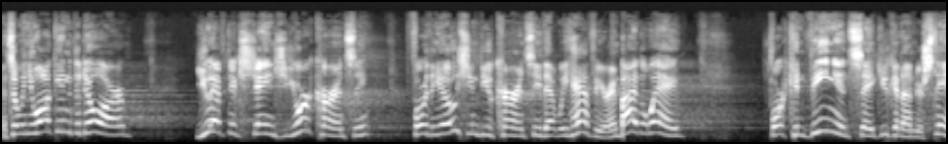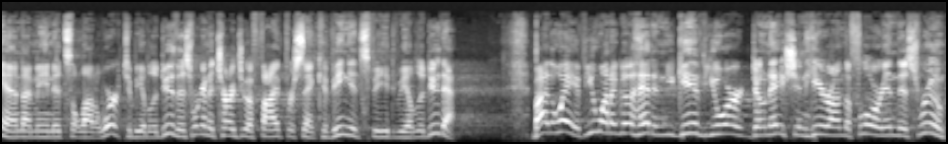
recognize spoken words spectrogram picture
And so when you walk into the door, you have to exchange your currency for the Ocean View currency that we have here. And by the way, for convenience sake, you can understand, I mean, it's a lot of work to be able to do this. We're going to charge you a 5% convenience fee to be able to do that. By the way, if you want to go ahead and you give your donation here on the floor in this room,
